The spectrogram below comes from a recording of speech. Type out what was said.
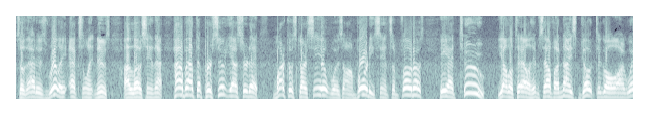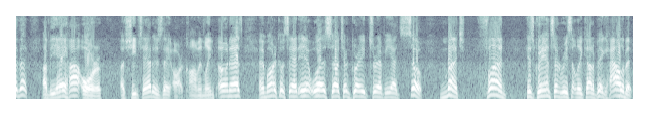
So that is really excellent news. I love seeing that. How about the pursuit yesterday? Marcos Garcia was on board. He sent some photos. He had two yellowtail himself, a nice goat to go along with it, a vieja or a sheep's head, as they are commonly known as. And Marco said it was such a great trip. He had so much fun. His grandson recently caught a big halibut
